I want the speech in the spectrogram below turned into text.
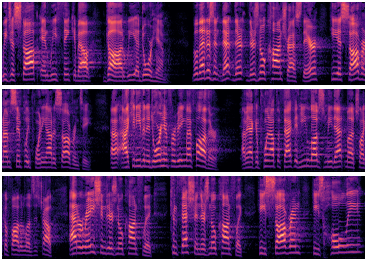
We just stop and we think about God. We adore Him. Well, that isn't that there, there's no contrast there. He is sovereign. I'm simply pointing out his sovereignty. Uh, I can even adore him for being my father. I mean, I can point out the fact that he loves me that much like a father loves his child. Adoration, there's no conflict. Confession, there's no conflict. He's sovereign, he's holy.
